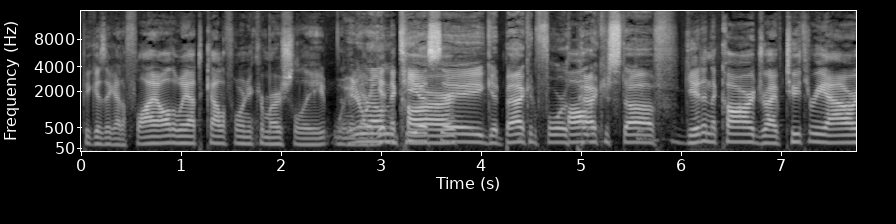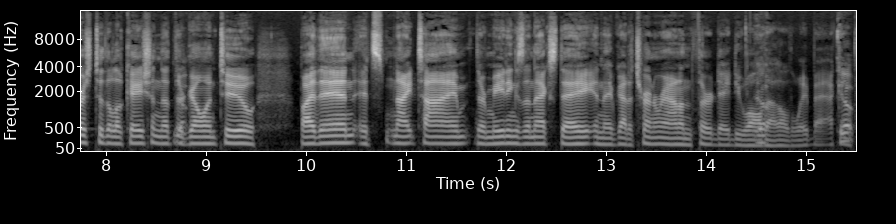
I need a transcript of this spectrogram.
Because they got to fly all the way out to California commercially. Wait around get in the car, TSA, get back and forth, all- pack your stuff. get in the car, drive two, three hours to the location that they're Yep. going to. By then, it's nighttime. Their meeting's the next day, and they've got to turn around on the third day, do all Yep. that all the way back. Yep. And,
